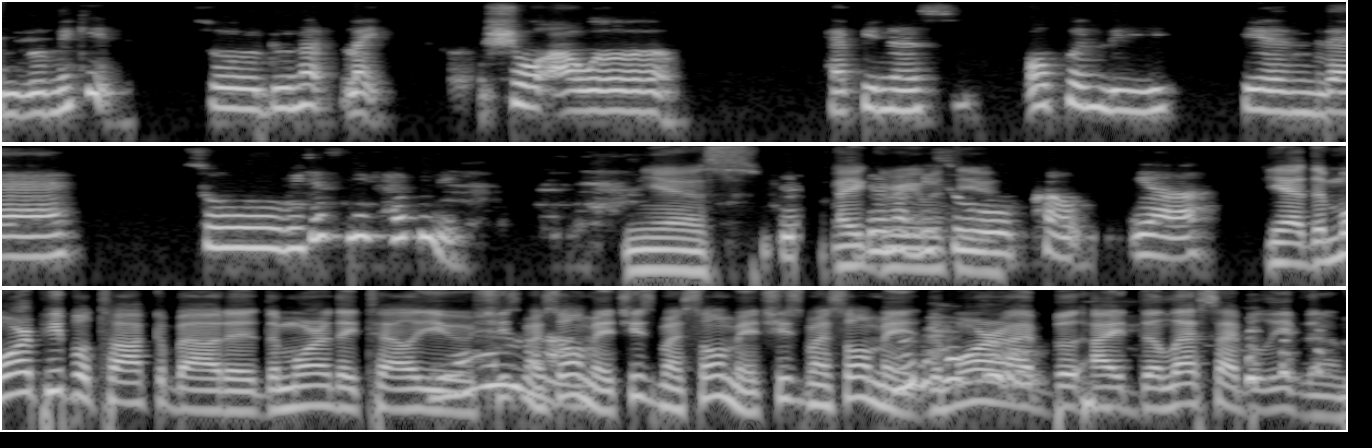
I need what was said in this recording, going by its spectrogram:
we will make it. So do not like show our happiness openly here and there. So we just live happily. Yes, I Do not agree with so you. proud. Yeah. Yeah, the more people talk about it, the more they tell you she's my soulmate, she's my soulmate, she's my soulmate. The more I, be- I, the less I believe them.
